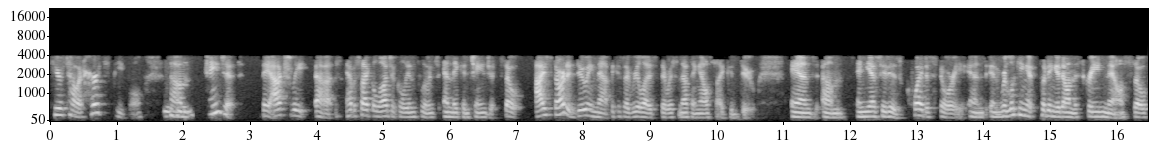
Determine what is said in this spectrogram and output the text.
here's how it hurts people, um, mm-hmm. um, change it. They actually uh, have a psychological influence and they can change it. So I started doing that because I realized there was nothing else I could do. And um, and yes, it is quite a story, and and we're looking at putting it on the screen now. So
